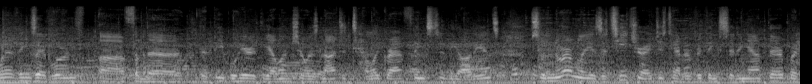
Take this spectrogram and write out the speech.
One of the things I've learned uh, from the, the people here at the Ellen Show is not to telegraph things to the audience. So normally, as a teacher, I just have everything sitting out there. But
